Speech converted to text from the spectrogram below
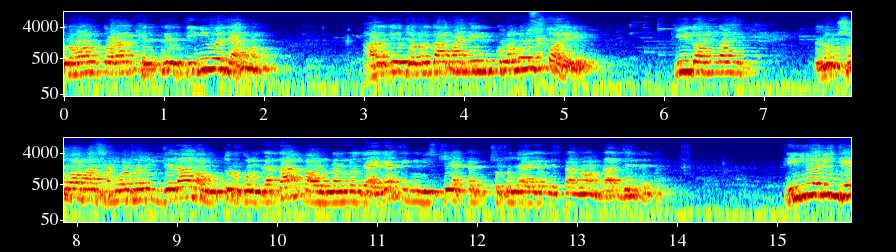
গ্রহণ করার ক্ষেত্রে তিনিও যেমন ভারতীয় জনতা পার্টির কোন স্তরে কি দমদম লোকসভা বা সাংগঠনিক জেলা বা উত্তর কলকাতা বা অন্যান্য জায়গায় তিনি নিশ্চয়ই একটা ছোট জায়গা নেতা নন, রাজ্যের নেতা। তিনিও নিজে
